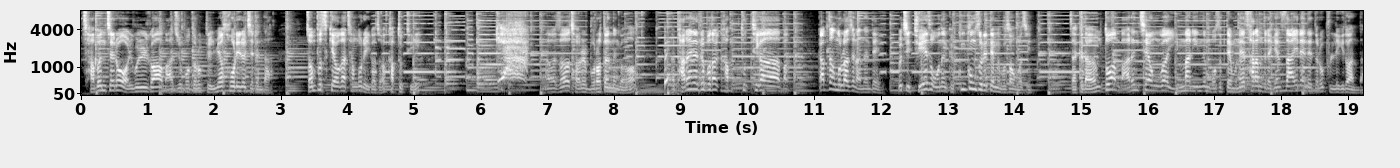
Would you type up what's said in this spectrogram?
잡은 채로 얼굴과 마주 보도록 들며 소리를 지른다. 점프 스퀘어가 참고로 이거죠. 갑툭튀. 하면서 저를 물어뜯는 거. 다른 애들보다 갑툭튀가 막 깜짝 놀라진 않는데 그렇지 뒤에서 오는 그 쿵쿵 소리 때문에 무서운 거지. 자, 그 다음 또한 마른 체형과 입만 있는 모습 때문에 사람들에겐 사이렌 헤드로 불리기도 한다.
